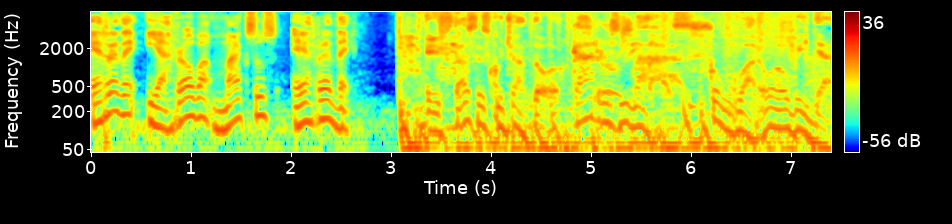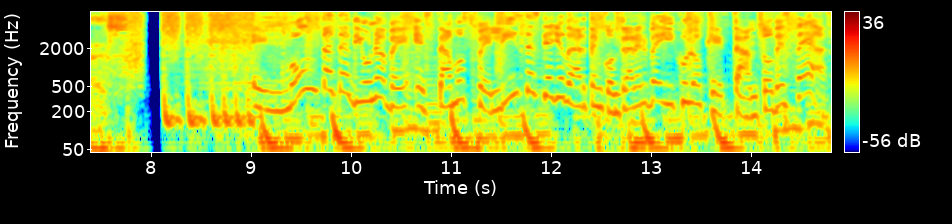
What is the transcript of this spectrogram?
RD y arroba Maxus RD. Estás escuchando Carros y más con Guaroa Villas. En Móntate de una vez estamos felices de ayudarte a encontrar el vehículo que tanto deseas.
